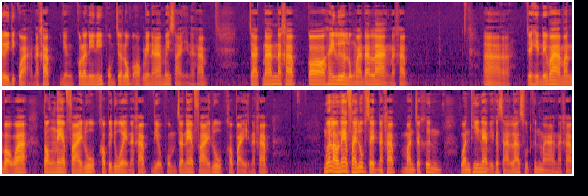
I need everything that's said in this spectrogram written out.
เลยดีกว่านะครับ อย่างกรณีนี้ผมจะลบออกเลยนะไม่ใส่นะครับ จากนั้นนะครับก็ให้เลื่อนลงมาด้านล่างนะครับจะเห็นได้ว่ามันบอกว่าต้องแนบไฟล์รูปเข้าไปด้วยนะครับ เดี๋ยวผมจะแนบไฟล์รูปเข้าไปนะครับ เมื่อเราแนบไฟล์รูปเสร็จนะครับ มันจะขึ้นวันที่แนบเอกสารล่าสุดขึ้นมานะครับ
